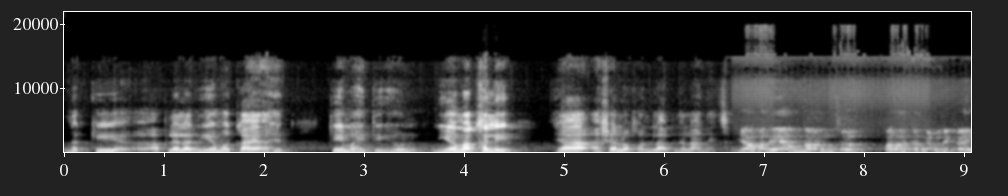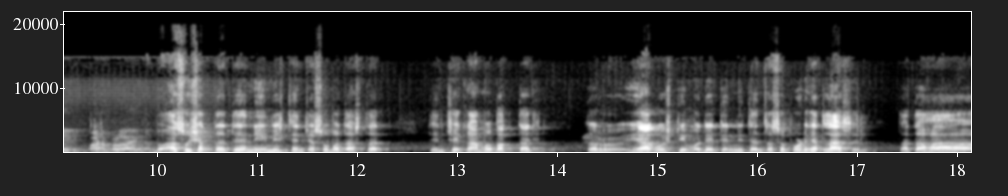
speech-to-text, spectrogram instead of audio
नक्की आपल्याला नियम काय आहेत ते माहिती घेऊन नियमाखाली ह्या अशा लोकांना आपल्याला आणायचं. यामध्ये आमदारांचं फरार करण्यामध्ये काही पाठबळ आहे का? असू शकतं. ते नेहमीच त्यांच्यासोबत असतात त्यांचे कामं बघतात. तर ह्या गोष्टीमध्ये त्यांनी त्यांचा सपोर्ट घेतला असेल तर आता हा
